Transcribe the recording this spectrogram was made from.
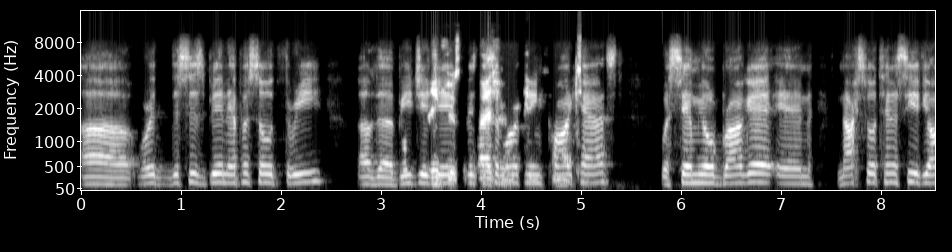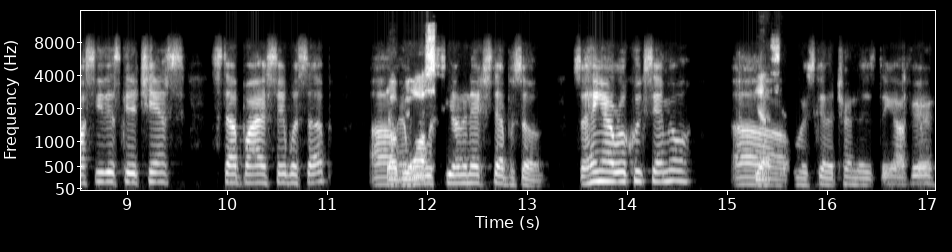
Uh, we're this has been episode three of the BJJ Business and Marketing Podcast with Samuel Braga in Knoxville, Tennessee. If y'all see this, get a chance, stop by, say what's up. Um, and we'll see you on the next episode. So hang out real quick, Samuel. Uh, yes. We're just gonna turn this thing off here.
